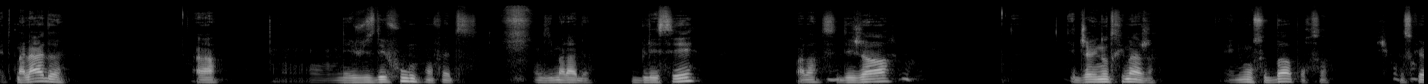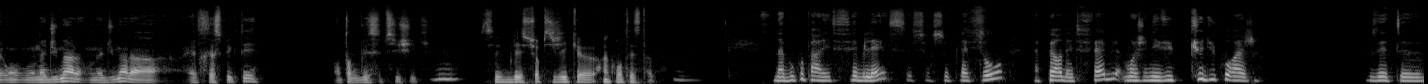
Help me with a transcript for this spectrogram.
être malade, on est juste des fous, en fait on dit malade, blessé. Voilà, c'est déjà. Il y a déjà une autre image. Et nous, on se bat pour ça. Parce qu'on on a du mal, on a du mal à, être respecté en tant que blessé psychique. Mm. C'est une blessure psychique euh, incontestable. Mm. On a beaucoup parlé de faiblesse sur ce plateau, la peur d'être faible. Moi, je n'ai vu que du courage. Vous êtes. Euh,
